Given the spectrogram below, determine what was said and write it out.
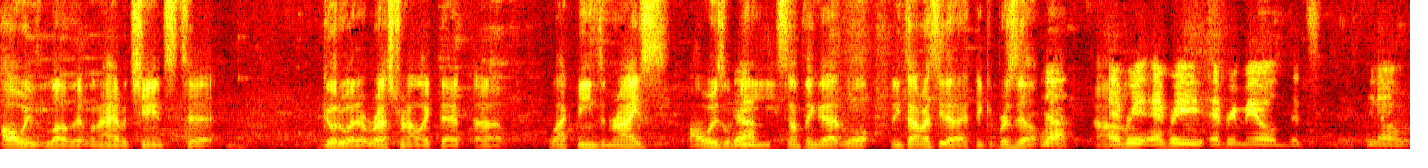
always love it when I have a chance to go to at a restaurant like that. Uh, black beans and rice always will Yeah. be something that will. Anytime I see that, I think of Brazil. yeah. Um, Every every every meal that's you know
